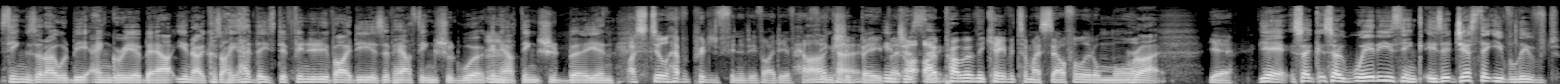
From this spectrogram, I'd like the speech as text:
things that I would be angry about, you know, because I had these definitive ideas of how things should work and mm. how things should be, and I still have a pretty definitive idea of how things should be, but I. I probably keep it to myself a little more. right. Yeah. Yeah. So, so where do you think is it just that you've lived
